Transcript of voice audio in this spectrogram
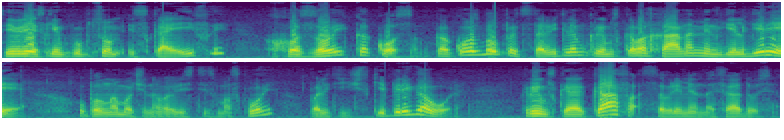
с еврейским купцом из Каифы Хозой Кокосом. Кокос был представителем крымского хана Менгельгерея, уполномоченного вести с Москвой политические переговоры. Крымская Кафа, современная Феодосия,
